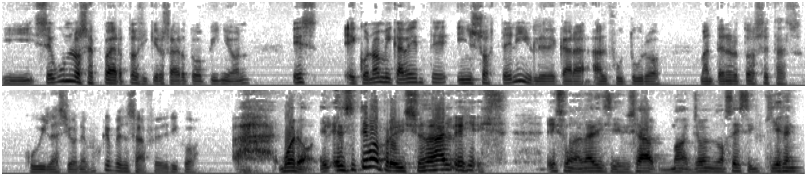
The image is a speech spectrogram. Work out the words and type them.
Y según los expertos, y quiero saber tu opinión, es económicamente insostenible de cara al futuro mantener todas estas jubilaciones. ¿Vos qué pensás, Federico? Ah, Bueno, el, sistema previsional es, un análisis ya, yo no sé si quieren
